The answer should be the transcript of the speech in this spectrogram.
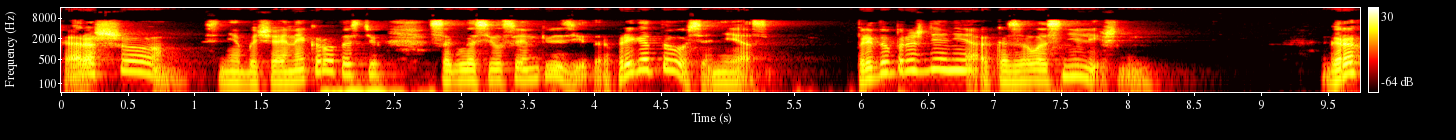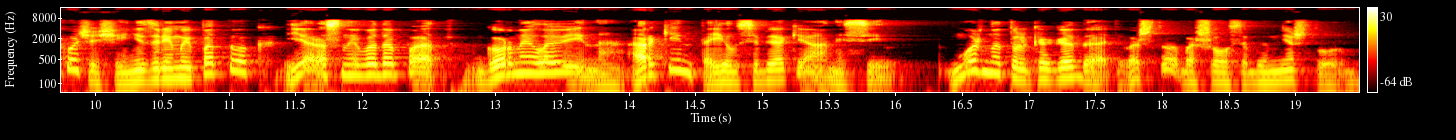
«Хорошо!» – с необычайной кротостью согласился инквизитор. «Приготовься, Нияс!» Предупреждение оказалось не лишним. Грохочущий незримый поток, яростный водопад, горная лавина, Аркин таил в себе океан из сил. Можно только гадать, во что обошелся бы мне штурм,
